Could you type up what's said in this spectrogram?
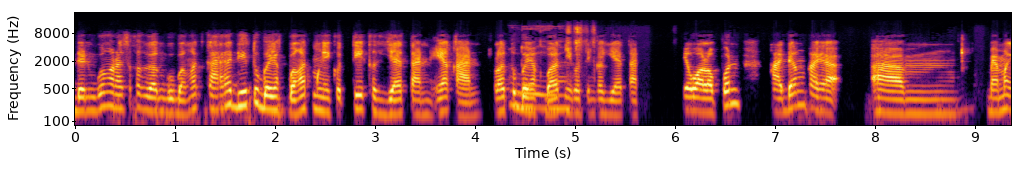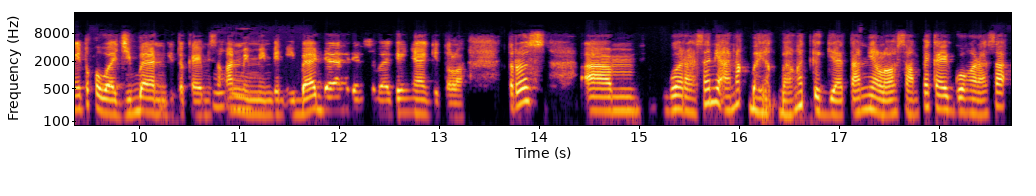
dan gue ngerasa keganggu banget karena dia tuh banyak banget mengikuti kegiatan ya kan? Lo tuh Aduh, banyak iya. banget ngikutin kegiatan. Ya walaupun kadang kayak um, memang itu kewajiban gitu. Kayak misalkan mm-hmm. memimpin ibadah dan sebagainya gitu loh. Terus um, gue rasa nih anak banyak banget kegiatannya loh. Sampai kayak gue ngerasa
